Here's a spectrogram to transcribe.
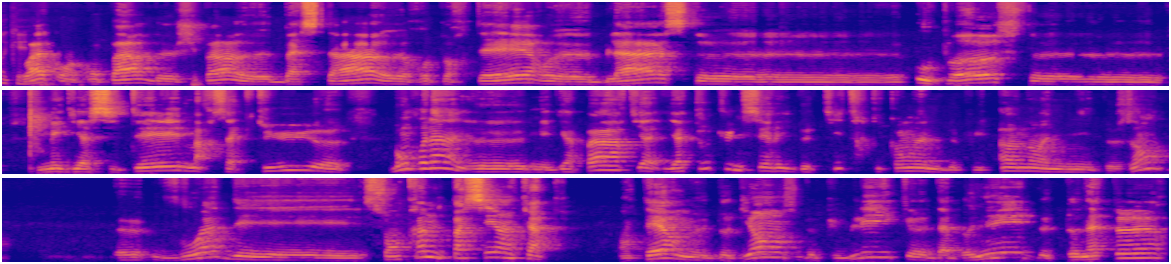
on, parle de, je sais pas, euh, Basta, euh, Reporter, euh, Blast, Au Poste, Médiacité, Mars Actu. bon, voilà, Mediapart. Il y, a, toute une série de titres qui, quand même, depuis un an et demi, deux ans, voient des, sont en train de passer un cap en termes d'audience, de public, d'abonnés, de donateurs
